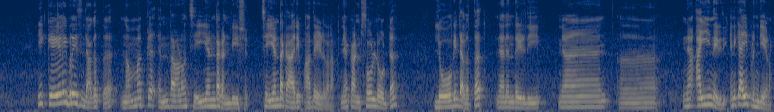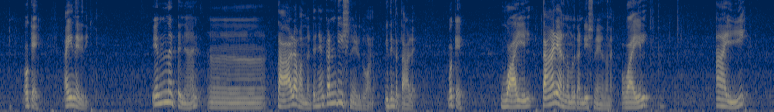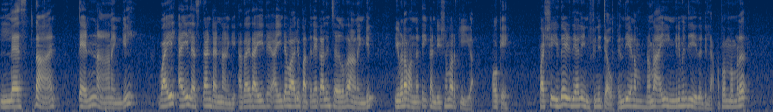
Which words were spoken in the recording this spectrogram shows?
ഈ കേളി ബ്രേസിന്റെ അകത്ത് നമുക്ക് എന്താണോ ചെയ്യേണ്ട കണ്ടീഷൻ ചെയ്യേണ്ട കാര്യം അത് എഴുതണം. ഞാൻ കൺസോൾ ഡോട്ട് ലോഗിന്റെ അകത്ത് ഞാൻ എന്തെഴുതി ഞാൻ ഞാൻ ഐ എന്ന് എഴുതി. എനിക്ക് ഐ പ്രിന്റ് ചെയ്യണം. ഓക്കെ. ഐ എന്ന് എഴുതി. എന്നിട്ട് ഞാൻ താഴെ വന്നിട്ട് ഞാൻ കണ്ടീഷൻ എഴുതുവാണ്. ഇതിന്റെ താഴെ. ഓക്കെ. വയൽ താഴെയാണ് നമ്മൾ കണ്ടീഷൻ എഴുതുന്നത്. While I less than ten ആണെങ്കിൽ while I less than ten ആണെങ്കിൽ അതായത് ഐന്റെ അതിന്റെ വാല്യൂ പത്തിനേക്കാളും ചെറുതാണെങ്കിൽ ഇവിടെ വന്നിട്ട് ഈ കണ്ടീഷൻ വർക്ക് ചെയ്യുക. ഓക്കെ. പക്ഷേ ഇതെഴുതിയാൽ ഇൻഫിനിറ്റ് ആവും. എന്ത് ചെയ്യണം? നമ്മൾ ഐ ഇൻക്രിമെന്റ് ചെയ്തിട്ടില്ല. അപ്പം നമ്മൾ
